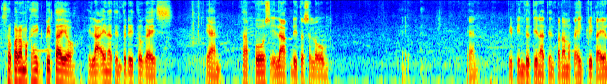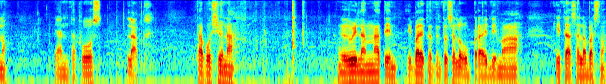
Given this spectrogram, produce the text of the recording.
So para makahigpit tayo, hilain natin to dito guys. Yan. Tapos ilock dito sa loob. Yan. Pipindutin natin para makahigpit tayo no. Yan. Tapos lock. Tapos yun na. Gagawin lang natin, ibalik natin to sa loob para hindi makita sa labas no.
